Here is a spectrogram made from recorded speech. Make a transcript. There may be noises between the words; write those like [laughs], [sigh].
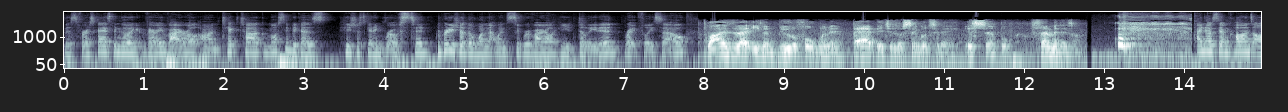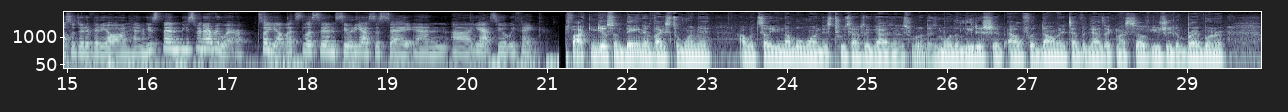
This first guy has been going very viral on TikTok, mostly because he's just getting roasted. I'm pretty sure the one that went super viral he deleted, rightfully so. Why is it that even beautiful women, bad bitches, are single today? It's simple. Feminism. I know Sam Collins also did a video on him. He's been he's been everywhere. So yeah, let's listen, see what he has to say, and uh, yeah, see what we think. If I can give some dating advice to women, I would tell you number one, there's two types of guys in this world. There's more the leadership, alpha, dominant type of guys like myself, usually the breadwinner,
